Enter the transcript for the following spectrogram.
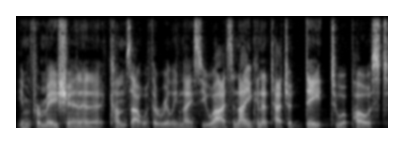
information, and it comes out with a really nice UI. So now you can attach a date to a post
